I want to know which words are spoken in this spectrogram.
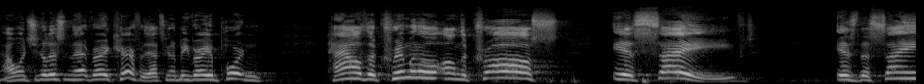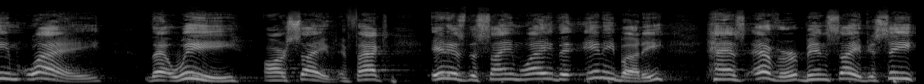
Now, I want you to listen to that very carefully. That's going to be very important. How the criminal on the cross is saved is the same way that we are saved. In fact, it is the same way that anybody has ever been saved. You see,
